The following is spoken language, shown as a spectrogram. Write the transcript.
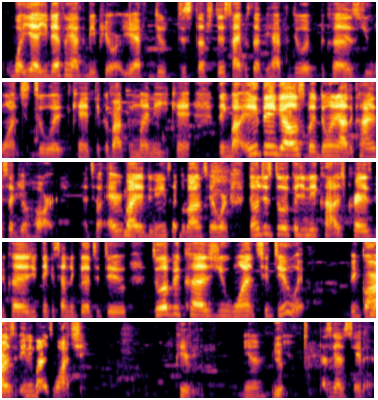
what? Yeah, you definitely have to be pure. You have to do this stuff, this type of stuff. You have to do it because you want to do it. You can't think about the money. You can't think about anything else but doing it out of the kindness of your heart. I tell everybody to do any type of volunteer work. Don't just do it because you need college credits because you think it's something good to do. Do it because you want to do it, regardless if anybody's watching. Period. You know. Yep. I just gotta say that.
